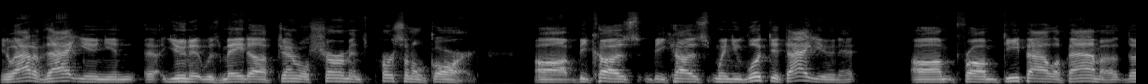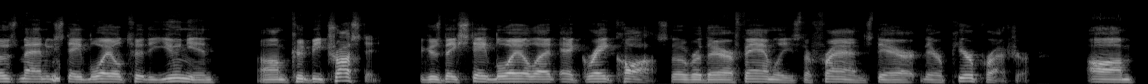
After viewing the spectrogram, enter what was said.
you know, out of that union uh, unit was made up General Sherman's personal guard, uh, because because when you looked at that unit um, from deep Alabama, those men who stayed loyal to the Union um, could be trusted because they stayed loyal at, at great cost over their families, their friends, their their peer pressure. Um,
